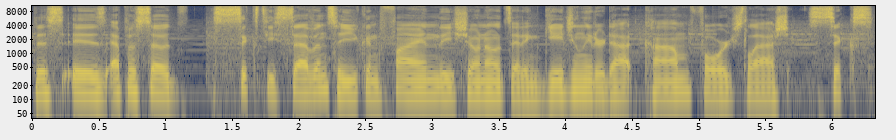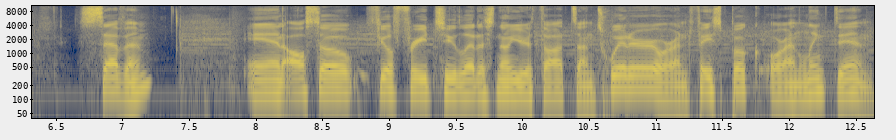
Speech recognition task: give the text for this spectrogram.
This is episode 67, so you can find the show notes at engagingleader.com forward slash 67. And also feel free to let us know your thoughts on Twitter or on Facebook or on LinkedIn.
